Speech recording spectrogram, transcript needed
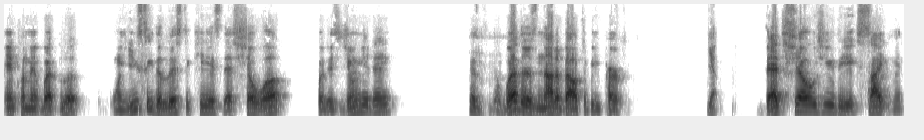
inclement weather. Look, when you see the list of kids that show up for this junior day, 'cause the Mhm. weather is not about to be perfect. Yep. That shows you the excitement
